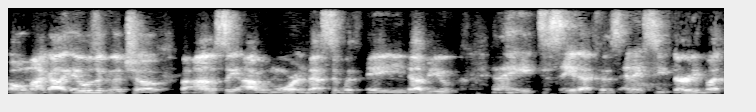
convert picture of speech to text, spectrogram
oh my god, it was a good show. But honestly, I was more invested with AEW. And I hate to say that because it's NXT 30, but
